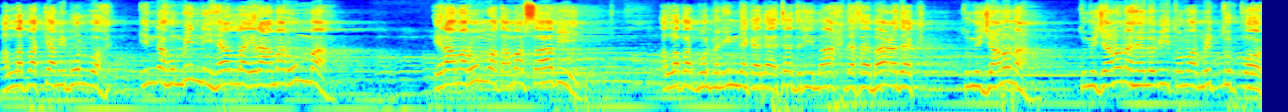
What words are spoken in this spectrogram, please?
আল্লাহ পাককে আমি বলব ইন্না হুমিন্নি হে আল্লাহ, এরা আমার উম্মা এরা আমার উম্মত, আমার সাহাবি। আল্লাহ পাক বলবেন, ইন্নাকা লা তাদরি মা আহদাথা বা'দাক। তুমি জানো না, তুমি জানো না হে নবী, তোমার মৃত্যুর পর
